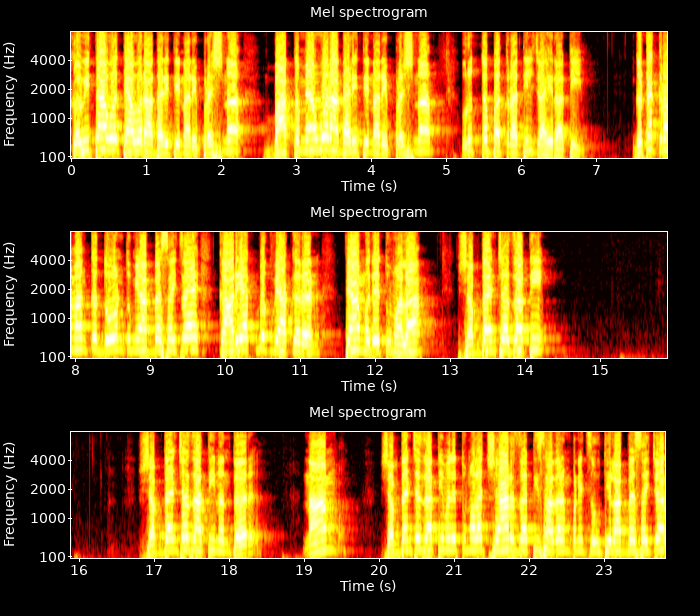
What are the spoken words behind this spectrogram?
कविता व त्यावर आधारित येणारे प्रश्न बातम्यांवर आधारित येणारे प्रश्न वृत्तपत्रातील जाहिराती. घटक क्रमांक दोन तुम्ही अभ्यासायचा आहे कार्यात्मक व्याकरण. त्यामध्ये तुम्हाला शब्दांच्या जाती शब्दांच्या जातीनंतर नाम शब्दांच्या जातीमध्ये तुम्हाला चार जाती साधारणपणे चौथीला अभ्यासायच्यात.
